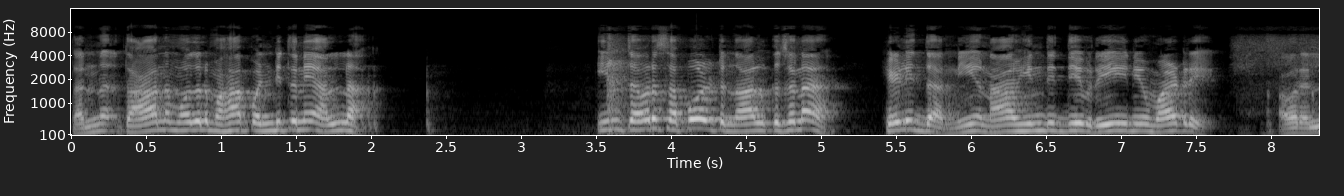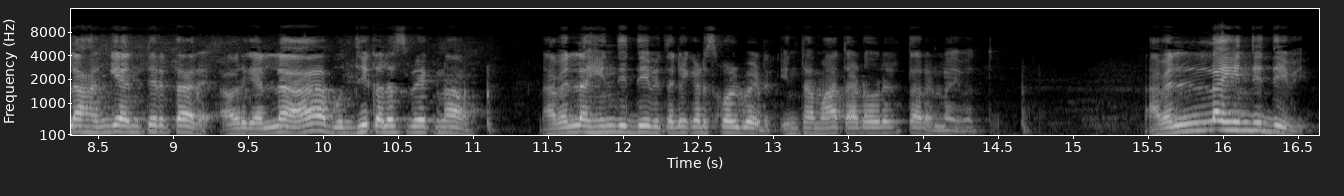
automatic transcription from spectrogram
ತನ್ನ, ತಾನು ಮೊದಲು ಮಹಾಪಂಡಿತನೇ ಅಲ್ಲ. ಇಂಥವರ ಸಪೋರ್ಟ್ ನಾಲ್ಕು ಜನ ಹೇಳಿದ್ದಾರೆ ನೀವು ನಾವು ಹಿಂದಿದ್ದೀವಿ ರೀ, ನೀವು ಮಾಡ್ರಿ. ಅವರೆಲ್ಲ ಹಂಗೆ ಅಂತಿರ್ತಾರೆ. ಅವ್ರಿಗೆಲ್ಲ ಬುದ್ಧಿ ಕಲಿಸ್ಬೇಕು ನಾವು. ನಾವೆಲ್ಲ ಹಿಂದಿದ್ದೀವಿ, ತಲೆ ಕೆಡಿಸ್ಕೊಳ್ಬೇಡ್ರಿ. ಇಂಥ ಮಾತಾಡೋರು ಇರ್ತಾರಲ್ಲ ಇವತ್ತು. ನಾವೆಲ್ಲ ಹಿಂದಿದ್ದೀವಿ.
